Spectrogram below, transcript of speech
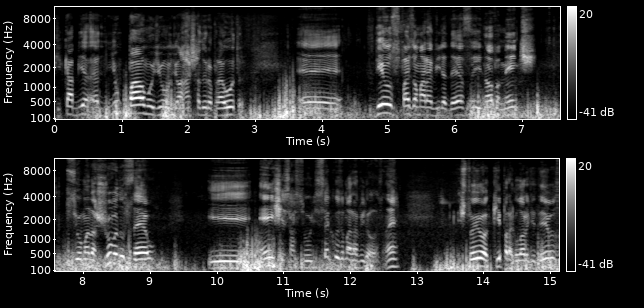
que cabia é, de um palmo de, um, de uma rachadura para outra. É, Deus faz uma maravilha dessa e novamente o Senhor manda chuva do céu e enche esse açude. Isso é coisa maravilhosa, né? Estou eu aqui para a glória de Deus.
